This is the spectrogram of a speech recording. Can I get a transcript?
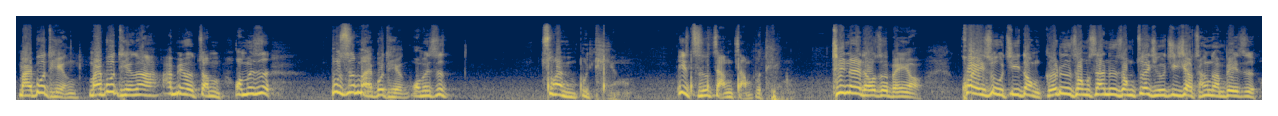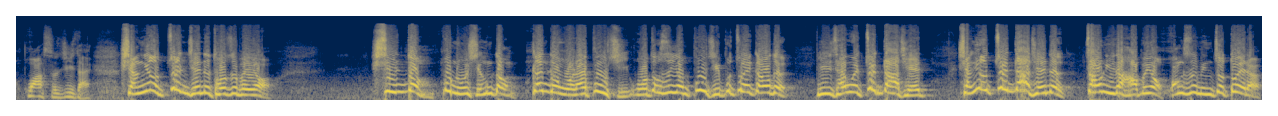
买不停，买不停啊！还没有赚，我们是不是买不停？我们是赚不停，一直涨涨不停。亲爱的投资朋友，快速机动，隔日冲，三日冲，追求绩效，长短配置，花时积财。想要赚钱的投资朋友。心动不如行动，跟着我来布局，我都是用布局不追高的，你才会赚大钱。想要赚大钱的，找你的好朋友黄世明就对了。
